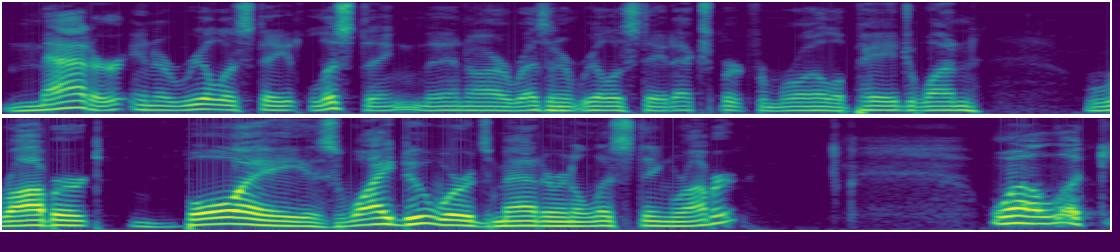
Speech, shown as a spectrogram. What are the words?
matter in a real estate listing than our resident real estate expert from Royal LePage One, Robert Boies. Why do words matter in a listing, Robert? Well, look,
